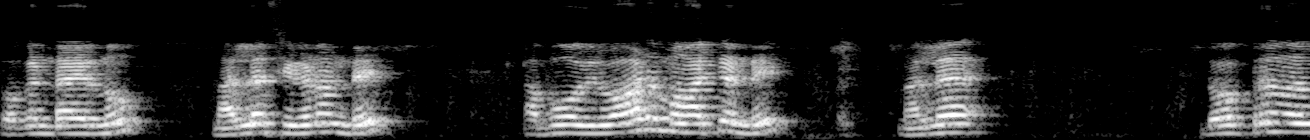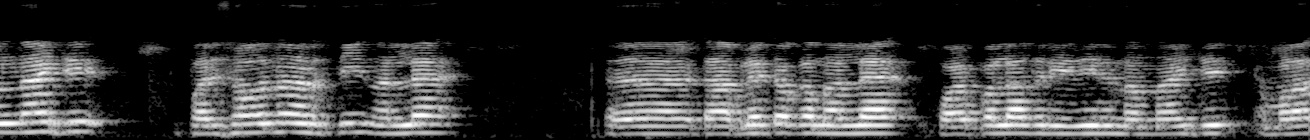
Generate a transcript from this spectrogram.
ഒക്കെ ഉണ്ടായിരുന്നു. നല്ല ക്ഷീണമുണ്ട് അപ്പോൾ ഒരുപാട് മാറ്റമുണ്ട് നല്ല ഡോക്ടർ നന്നായിട്ട് പരിശോധന നടത്തി നല്ല ടാബ്ലറ്റ് ഒക്കെ നല്ല കുഴപ്പമില്ലാത്ത രീതിയിൽ നന്നായിട്ട് നമ്മളെ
